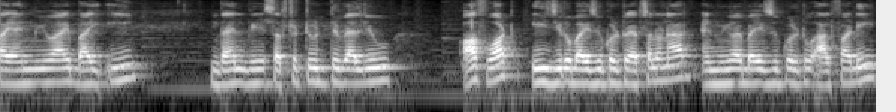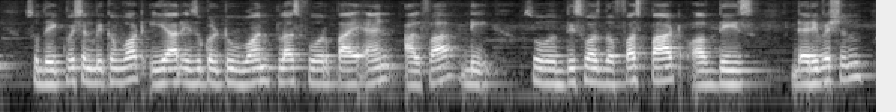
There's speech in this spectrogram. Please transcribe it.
pi n mu i by e. Then we substitute the value of what? E0 by is equal to epsilon r and mu i by is equal to alpha d. So the equation become what? Er is equal to 1 plus 4 pi n alpha d so this was the first part of this derivation.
